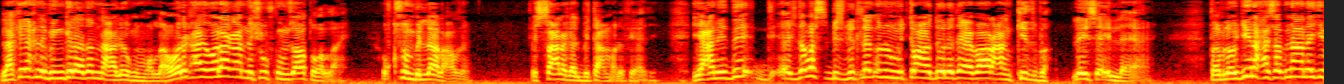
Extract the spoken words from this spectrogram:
لكن إحنا بنقلها دمنا عليكم والله. اوريك حاجة ولا قاعد نشوفكم ذاته والله. اقسم بالله العظيم. في الصعلقة اللي بتعملوا فيها دي. يعني دي ده بس بيثبت لك إنه المجتمع الدولي ده عبارة عن كذبة. ليس إلا يعني. طيب لو جينا حسبناها نجي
